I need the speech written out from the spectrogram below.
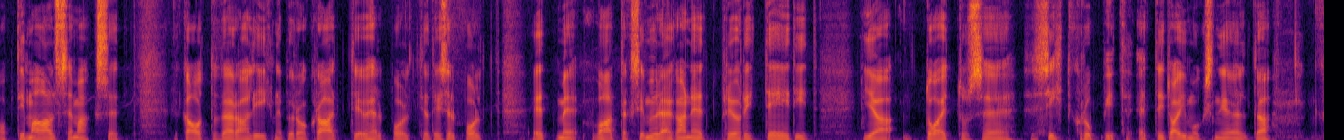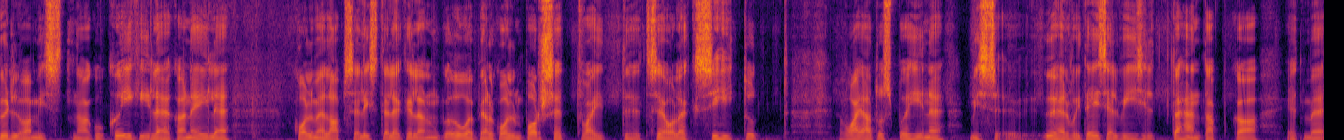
optimaalsemaks, et kaotada ära liigne bürokraatia ühelt poolt ja teiselt poolt, et me vaataksime üle ka need prioriteedid ja toetuse sihtgrupid, et ei toimuks nii-öelda külvamist nagu kõigile, ka neile kolmelapselistele, kellel on õue peal kolm Porsche't, vaid et see oleks sihitud vajaduspõhine, mis ühel või teisel viisil tähendab ka, et me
